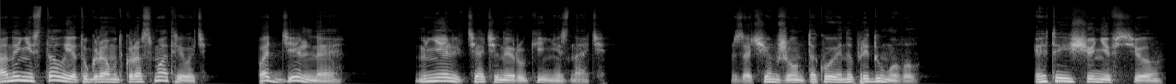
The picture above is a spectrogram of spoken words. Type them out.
А ныне стал я эту грамотку рассматривать. Поддельная. Мне ль тятиной руки не знать». «Зачем же он такое напридумывал?» «Это еще не все».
